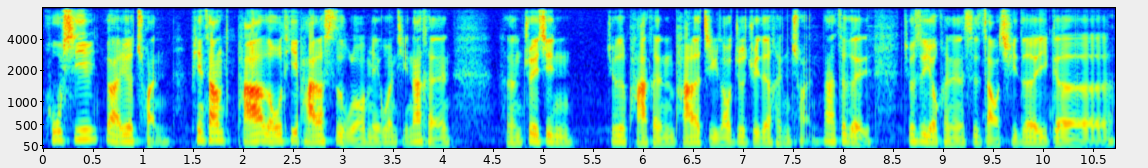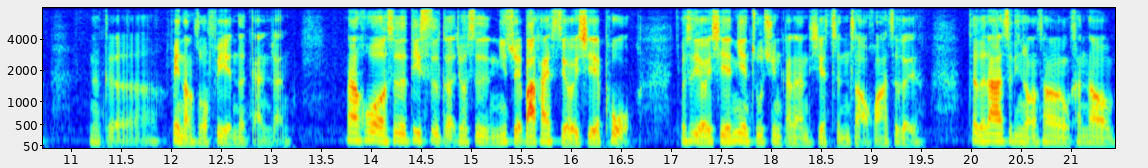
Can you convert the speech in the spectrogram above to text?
呼吸越来越喘，平常爬楼梯爬个四五楼没问题，那可能可能最近就是爬，可能爬了几楼就觉得很喘，那这个就是有可能是早期的一个那个肺囊肿肺炎的感染，那或者是第四个就是你嘴巴开始有一些破，就是有一些念珠菌感染的一些征兆，花这个这个大家是临床上有看到比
